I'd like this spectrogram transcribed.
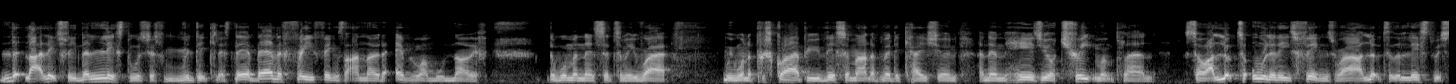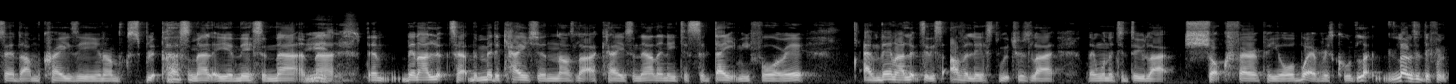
li- like literally, the list was just ridiculous. They're they're the three things that I know that everyone will know. If the woman then said to me, "Right, we want to prescribe you this amount of medication, and then here's your treatment plan." So I looked at all of these things, right? I looked at the list which said I'm crazy and I'm split personality and this and that and Jesus. that. Then then I looked at the medication and I was like, okay, so now they need to sedate me for it. And then I looked at this other list, which was like they wanted to do like shock therapy or whatever it's called, lo- loads of different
